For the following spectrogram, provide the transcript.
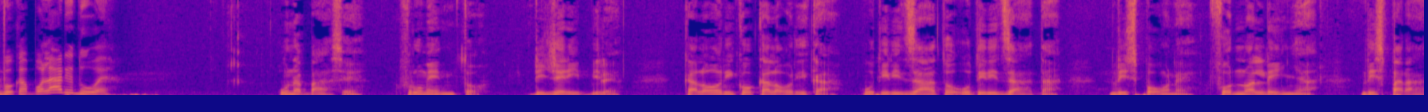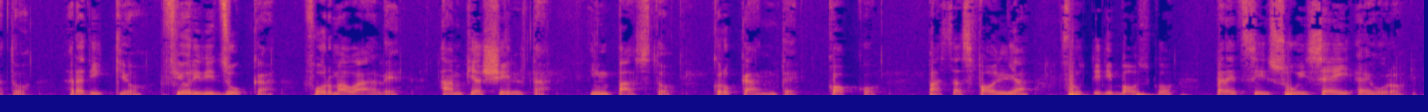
Vocabolario 2. Una base, frumento, digeribile, calorico, calorica, utilizzato, utilizzata, dispone, forno a legna, disparato, radicchio, fiori di zucca, forma ovale, ampia scelta, impasto, croccante, cocco, pasta sfoglia, frutti di bosco, prezzi sui 6 euro.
